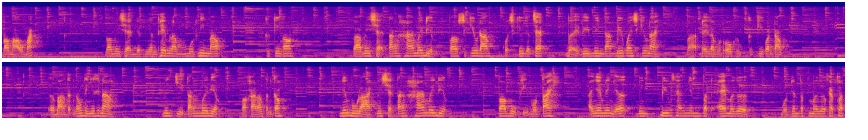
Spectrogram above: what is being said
vào máu Mac và mình sẽ được nhận thêm là 1.000 máu, cực kỳ ngon và mình sẽ tăng 20 điểm vào skill down của skill giật xét bởi vì mình đang build quanh skill này và đây là một ô cực, cực kỳ quan trọng. Ở bảng tấn công thì như thế nào? Mình chỉ tăng 10 điểm vào khả năng tấn công nhưng bù lại mình sẽ tăng 20 điểm vào vũ khí một tay. Anh em nên nhớ mình build theo nhân vật MG một nhân vật MG phép thuật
